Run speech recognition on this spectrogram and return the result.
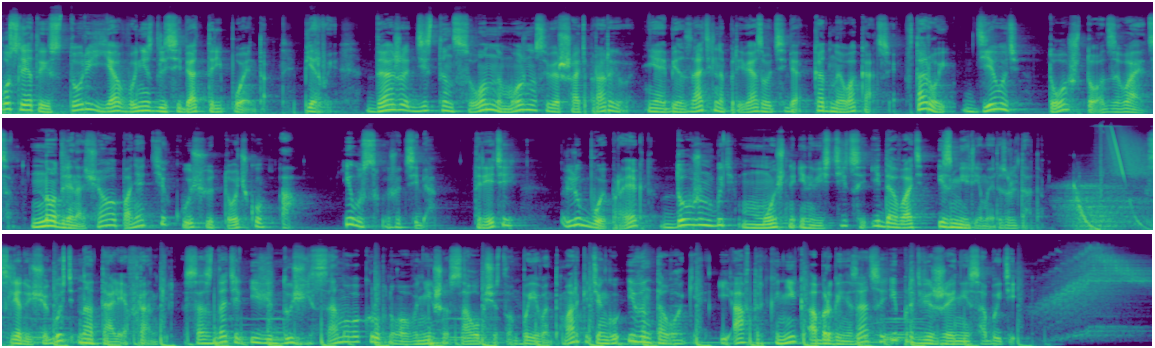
После этой истории я вынес для себя три поинта. Первый. Даже дистанционно можно совершать прорывы. Не обязательно привязывать себя к одной локации. Второй. Делать то, что отзывается. Но для начала понять текущую точку А и услышать себя. Третий. Любой проект должен быть мощной инвестицией и давать измеримый результат. Следующий гость Наталья Франкель, создатель и ведущий самого крупного в нише сообщества по ивент-маркетингу «Ивентология» и автор книг об организации и продвижении событий.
